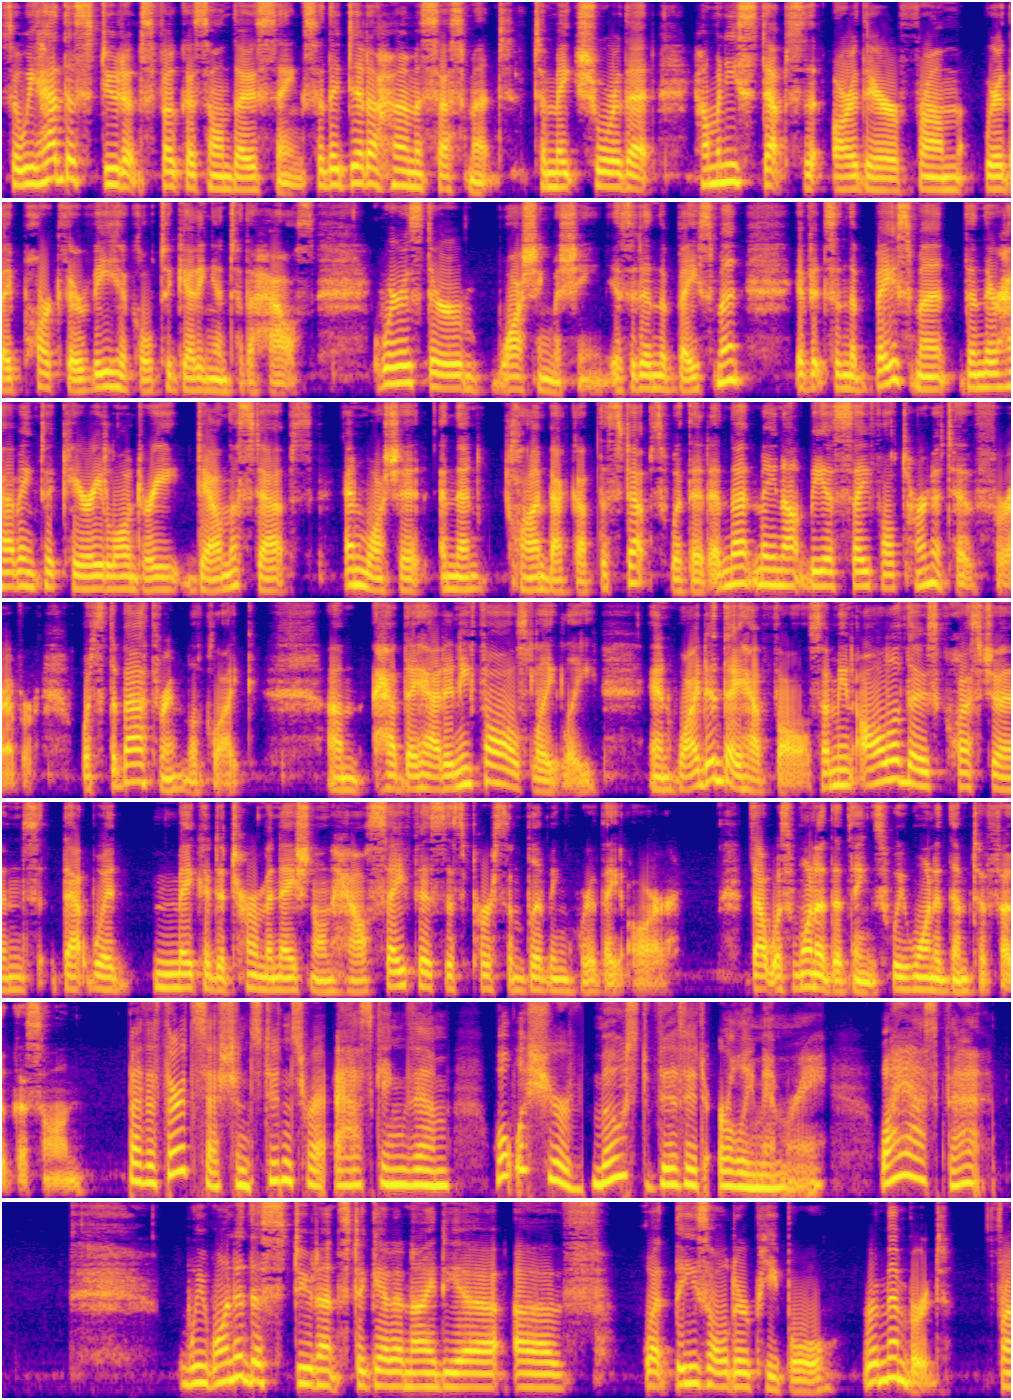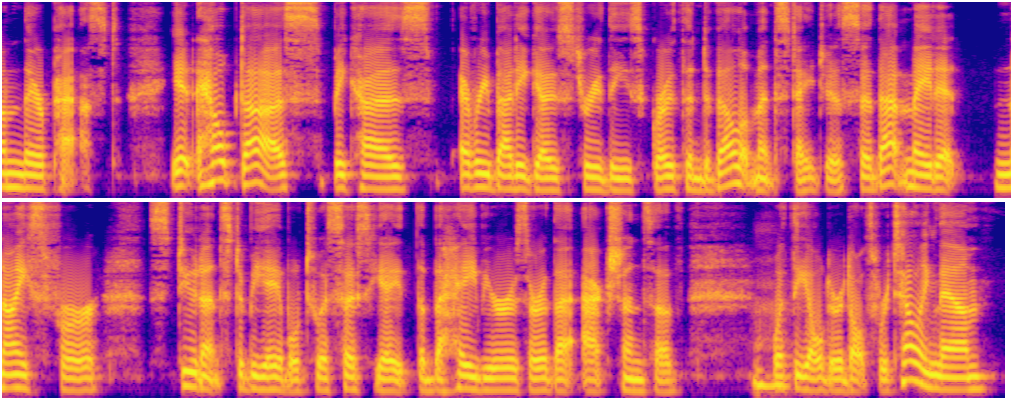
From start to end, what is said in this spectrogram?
So we had the students focus on those things. So they did a home assessment to make sure that how many steps are there from where they park their vehicle to getting into the house? Where is their washing machine? Is it in the basement? If it's in the basement, then they're having to carry laundry down the steps and wash it and then climb back up the steps with it. And that may not be a safe alternative forever. What's the bathroom look like? Um, have they had any falls lately? And why did they have falls? I mean, all of those questions that would make a determination on how safe is this person living where they are. That was one of the things we wanted them to focus on. By the third session, students were asking them, What was your most vivid early memory? Why ask that? we wanted the students to get an idea of what these older people remembered from their past. It helped us because everybody goes through these growth and development stages. So that made it nice for students to be able to associate the behaviors or the actions of mm-hmm. what the older adults were telling them.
